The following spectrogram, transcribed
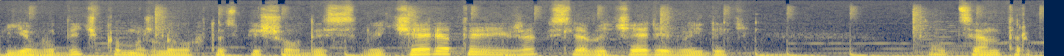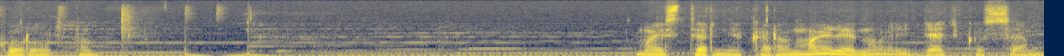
п'є водичку, можливо, хтось пішов десь вечеряти і вже після вечері вийдуть у центр курорту. Майстерня карамелі, ну і дядько Сем.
